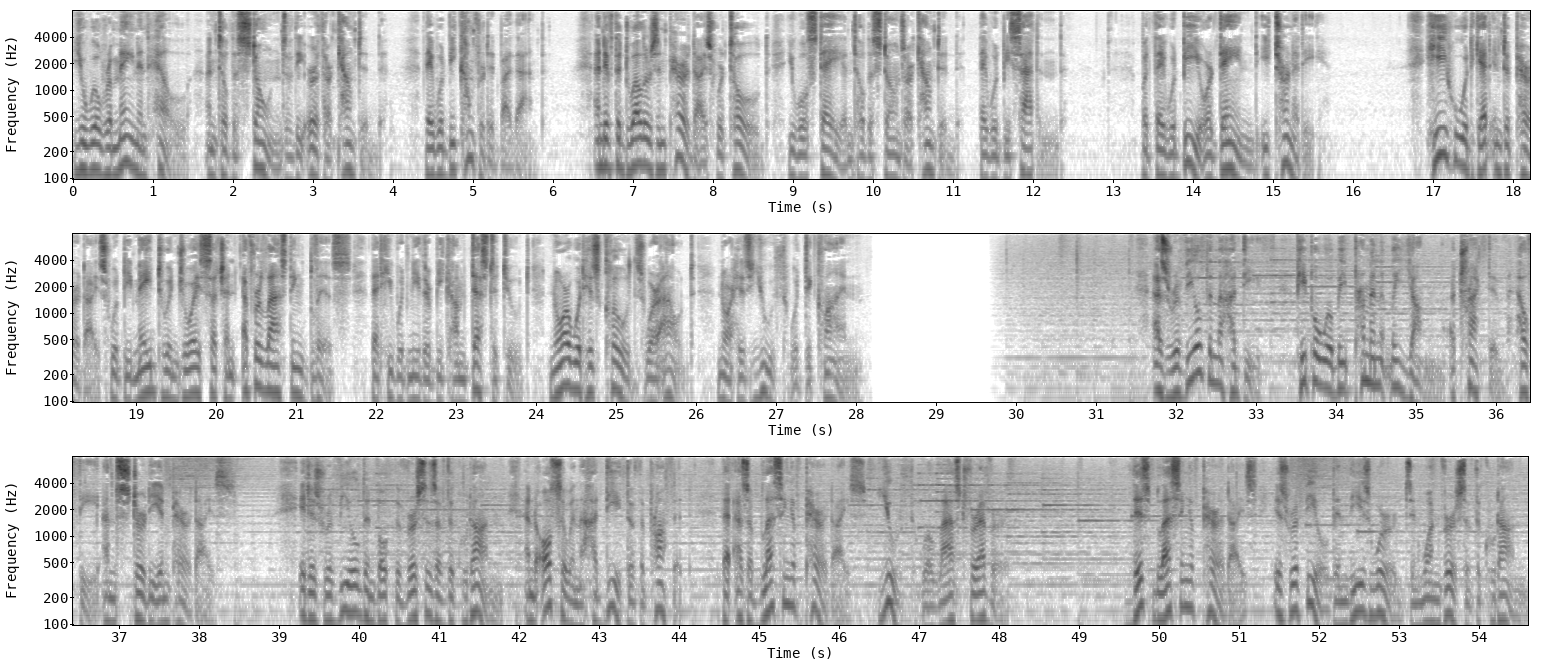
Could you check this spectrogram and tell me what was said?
You will remain in hell until the stones of the earth are counted, they would be comforted by that. And if the dwellers in paradise were told, You will stay until the stones are counted, they would be saddened. But they would be ordained eternity. He who would get into paradise would be made to enjoy such an everlasting bliss that he would neither become destitute, nor would his clothes wear out, nor his youth would decline. As revealed in the Hadith, people will be permanently young, attractive, healthy, and sturdy in paradise. It is revealed in both the verses of the Quran and also in the Hadith of the Prophet that as a blessing of paradise, youth will last forever. This blessing of paradise is revealed in these words in one verse of the Quran.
